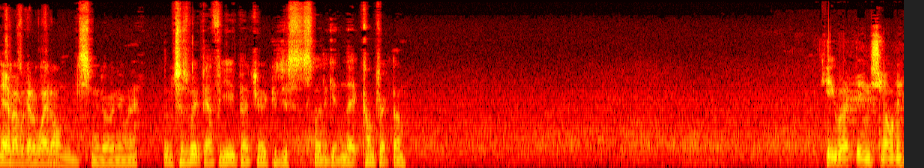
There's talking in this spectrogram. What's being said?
Yeah, but we're going to wait on Smudo anyway. Which has worked out for you, Patrick, because you're slowly getting that contract done. keyword being slowly.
